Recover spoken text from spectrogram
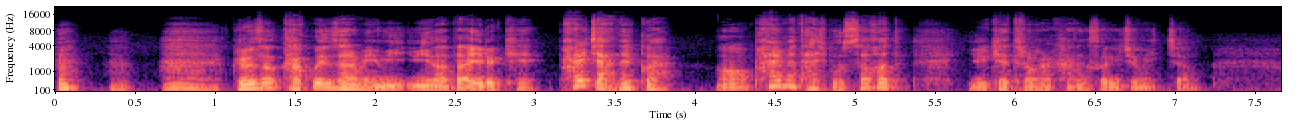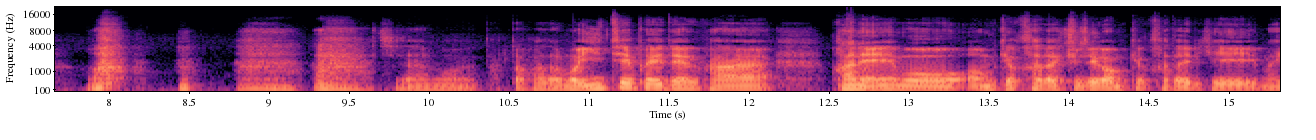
그래서 갖고 있는 사람이 위, 위너다. 이렇게. 팔지 않을 거야. 어, 팔면 다시 못 사거든. 이렇게 들어갈 가능성이 좀 있죠. 어? 아, 진짜 뭐 답답하다. 뭐 ETF에 대한 관, 관해 뭐 엄격하다, 규제가 엄격하다 이렇게 막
